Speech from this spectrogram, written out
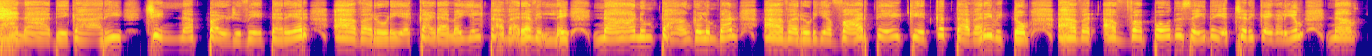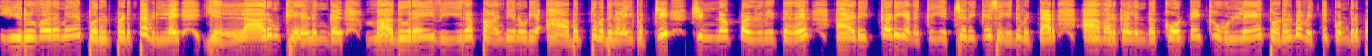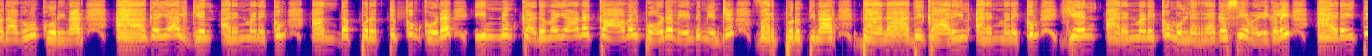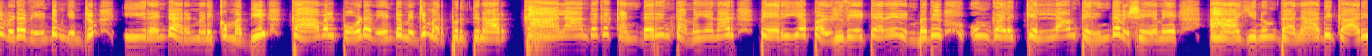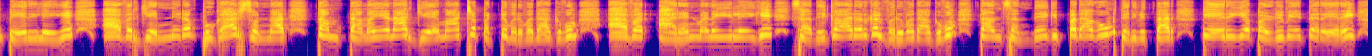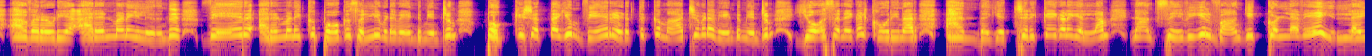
தனாதிகாரி சின்ன பழுவேட்டரையர் அவருடைய கடமையில் தவறவில்லை. நானும் தாங்களும் தான் அவருடைய வார்த்தையை கேட்க தவறிவிட்டோம். அவர் அவ்வப்போது செய்த எச்சரிக்கைகளையும் நாம் இருவருமே பொருட்படுத்தவில்லை. எல்லாரும் கேளுங்கள். மதுரை வீர பாண்டியனுடைய ஆபத்துவதுகளை பற்றி சின்ன பழுவேட்டரையர் அடிக்கடி எனக்கு எச்சரிக்கை செய்து விட்டார் அவர்கள் இந்த கோட்டைக்கு உள்ளே தொடர்பு வைத்துக் கொண்டிருப்பதாகவும் கூறினார். ஆகையால் என் அரண்மனை அரண்மனைக்கும் அந்த புறத்துக்கும் கூட இன்னும் கடுமையான காவல் போட வேண்டும் என்று வற்புறுத்தினார். தனாதிகாரியின் அரண்மனைக்கும் என் அரண்மனைக்கும் உள்ள ரகசிய வழிகளை அடைத்து விட வேண்டும் என்றும் இரண்டு அரண்மனைக்கும் மத்தியில் காவல் போட வேண்டும் என்றும் வற்புறுத்தினார். காலாந்தக கண்டரின் தமையனார் பெரிய பழுவேட்டரர் என்பது உங்களுக்கெல்லாம் தெரிந்த விஷயமே. ஆயினும் தனாதிகாரி பேரிலேயே அவர் என்னிடம் புகார் சொன்னார். தம் தமையனார் ஏமாற்றப்பட்டு வருவதாகவும் அவர் அரண்மனையிலேயே சதிகாரர்கள் வருவதாகவும் தான் சந்தேகிப்பதாகவும் தெரிவித்தார். பெரிய பழுவேட்டரையரை அவருடைய அரண்மனையிலிருந்து வேறு அரண்மனைக்கு போக சொல்லிவிட வேண்டும் என்றும் பொக்கிஷத்தையும் வேறு இடத்துக்கு மாற்றிவிட வேண்டும் என்றும் யோசனைகள் கூறினார். அந்த எச்சரிக்கைகளை எல்லாம் நான் செவியில் வாங்கிக் கொள்ளவே இல்லை.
